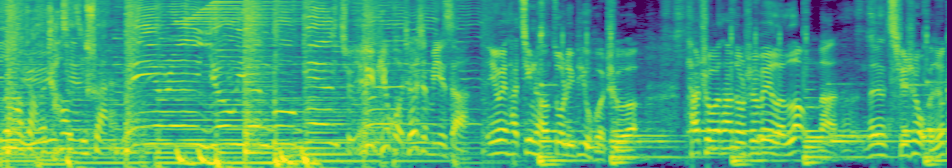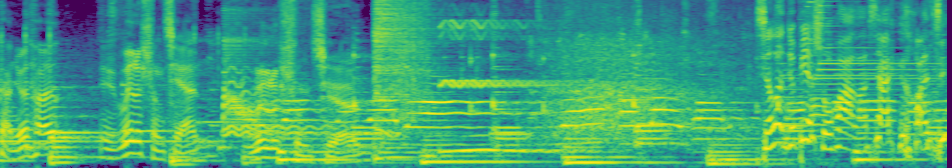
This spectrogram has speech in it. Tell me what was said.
李浩长得超级帅。这什么意思啊？因为他经常坐绿皮火车，他说他都是为了浪漫，那其实我就感觉他为了省钱，为了省钱。行了，你就别说话了，下一个环节。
